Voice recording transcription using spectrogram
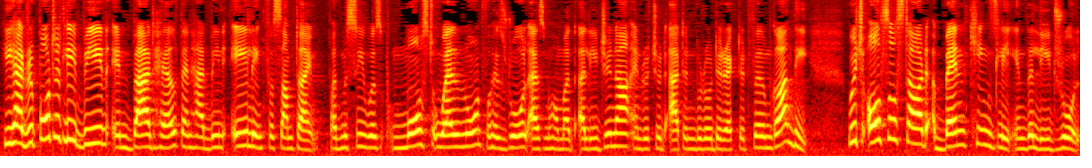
He had reportedly been in bad health and had been ailing for some time. Padamsee was most well known for his role as Muhammad Ali Jinnah in Richard Attenborough directed film Gandhi, which also starred Ben Kingsley in the lead role.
